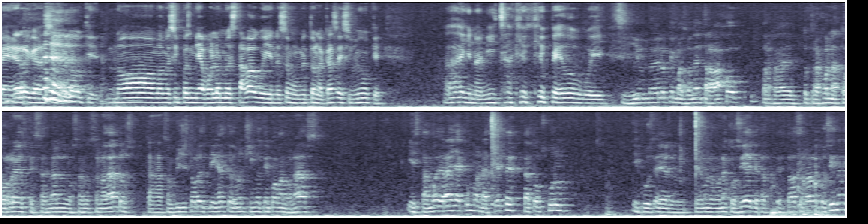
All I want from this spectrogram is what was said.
verga, así como que, no mames, sí, pues mi abuelo no estaba, güey, en ese momento en la casa y sí como que, ay, nanita, qué, qué pedo, güey. Sí, una vez lo que pasó en el trabajo, para tu trabajo en la torre que están en los en la zona de antros. Ajá. Son pinches torres viejas que duran un chingo de tiempo abandonadas. Y estamos, era ya como a las 7, está todo oscuro. Y pues el, tenemos una cocina que ta- estaba cerrada la cocina.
